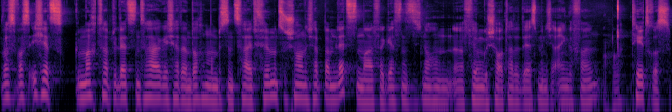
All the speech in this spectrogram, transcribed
was, was ich jetzt gemacht habe die letzten Tage, ich hatte dann doch noch ein bisschen Zeit, Filme zu schauen. Ich habe beim letzten Mal vergessen, dass ich noch einen äh, Film geschaut hatte, der ist mir nicht eingefallen. Tetris.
